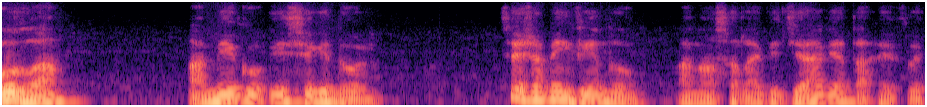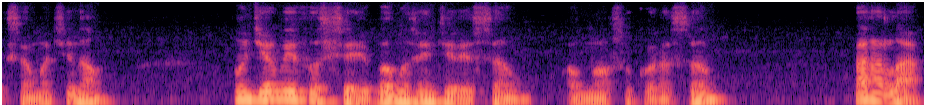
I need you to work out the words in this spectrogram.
Olá, amigo e seguidor. Seja bem-vindo à nossa live diária da Reflexão Matinal, onde eu e você vamos em direção ao nosso coração para lá,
